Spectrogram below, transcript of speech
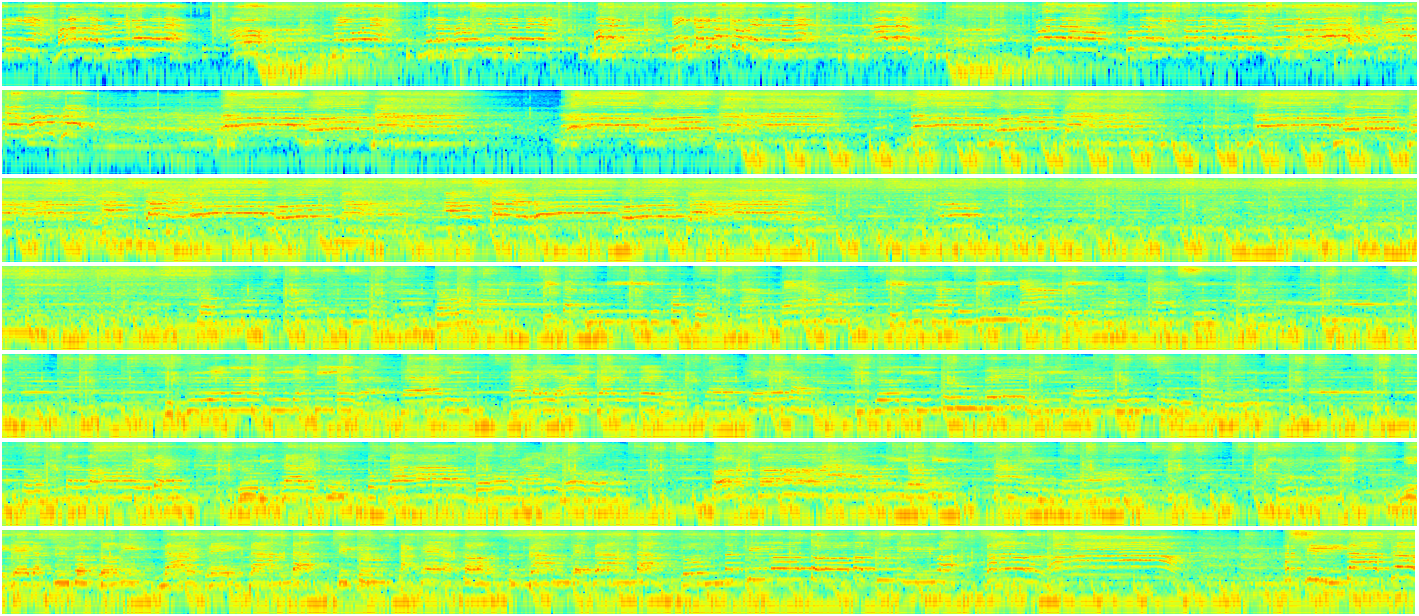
ぜひねまだまだ続きますのであの最後まで皆さん楽しんでいってください。気づかずに涙流したり机の落書きの中に輝いた夢のかけら一人胸に隠したりそんな lonely days 繰り返すのはもうがめようこの空の色に逃げ出すことに慣れていたんだ。自分だけだとすさんでたんだ。そんな昨日と僕にはさよなら。走り出せ。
